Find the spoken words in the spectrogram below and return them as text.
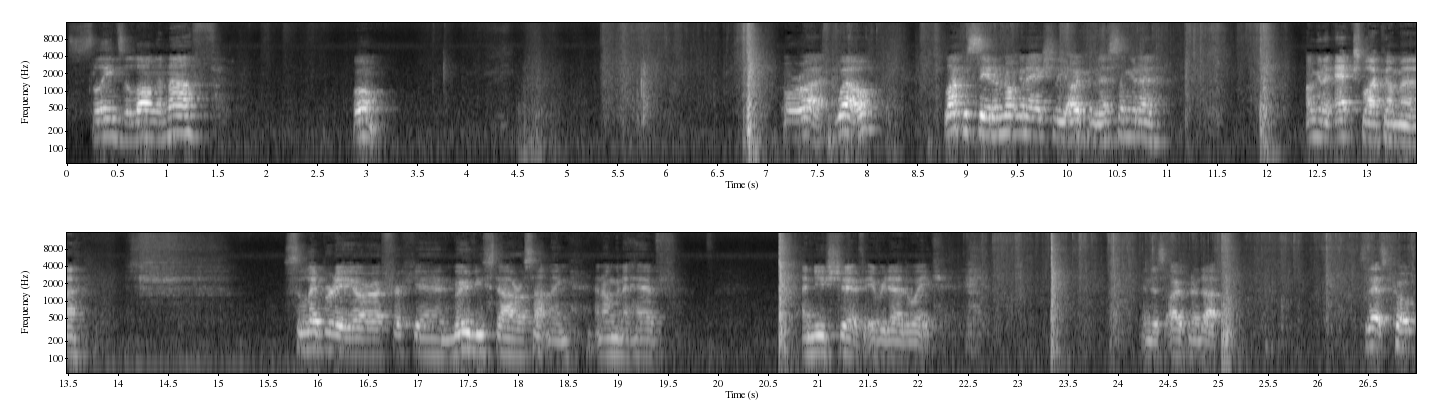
Sleeves are long enough. Boom. Alright, well, like I said, I'm not going to actually open this. I'm going to I'm going to act like I'm a celebrity or a freaking movie star or something, and I'm going to have a new shirt for every day of the week. And just open it up. So that's cool.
